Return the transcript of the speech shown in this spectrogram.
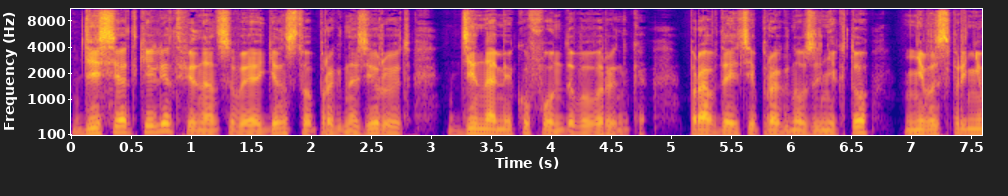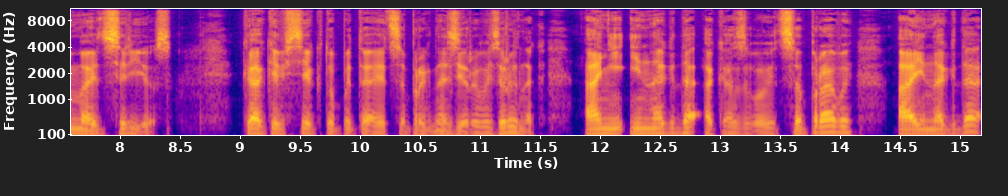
Десятки лет финансовые агентства прогнозируют динамику фондового рынка. Правда, эти прогнозы никто не воспринимает всерьез. Как и все, кто пытается прогнозировать рынок, они иногда оказываются правы, а иногда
